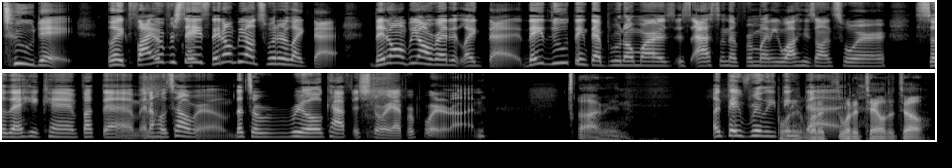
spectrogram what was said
today. Like flyover states, they don't be on Twitter like that. They don't be on Reddit like that. They do think that Bruno Mars is asking them for money while he's on tour so that he can fuck them in a hotel room. That's a real catfish story I've reported on. I mean, Like they really what think what that. a what a tale to tell.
